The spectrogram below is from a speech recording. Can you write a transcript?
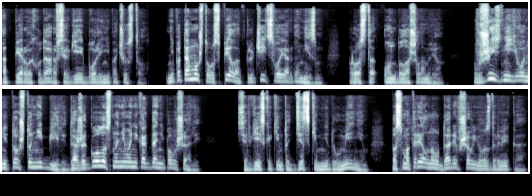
От первых ударов Сергей боли не почувствовал. Не потому, что успел отключить свой организм. Просто он был ошеломлен. В жизни его не то что не били, даже голос на него никогда не повышали. Сергей с каким-то детским недоумением посмотрел на ударившего его здоровяка.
